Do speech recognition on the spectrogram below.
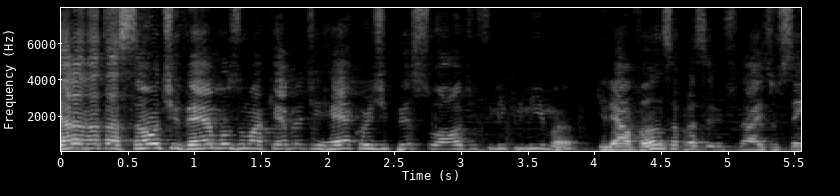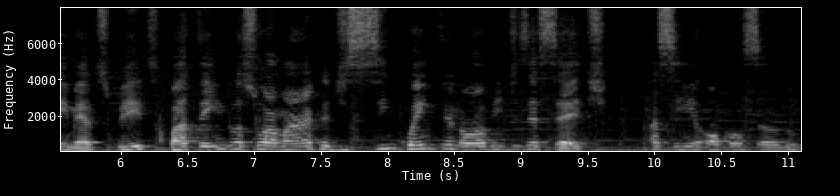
Já na natação, tivemos uma quebra de recorde pessoal de Felipe Lima, que ele avança para as semifinais dos 100 metros peitos, batendo a sua marca de 59,17 assim alcançando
